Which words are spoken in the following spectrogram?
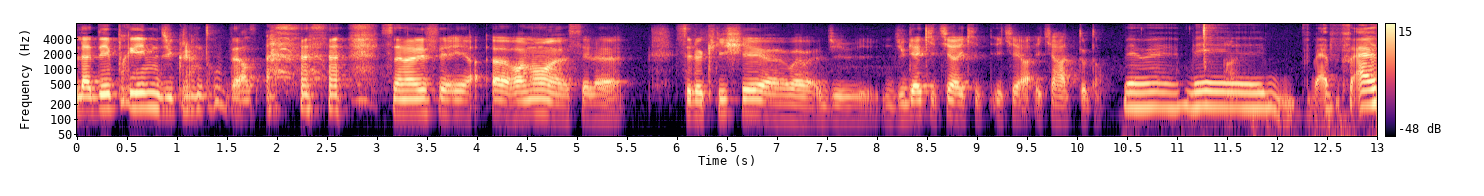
la déprime du clone troopers. ça m'avait fait rire. Vraiment, c'est le C'est le cliché euh, ouais, ouais, du, du gars qui tire et qui, et qui, et qui rate tout le temps. Mais ouais, mais bah, à à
